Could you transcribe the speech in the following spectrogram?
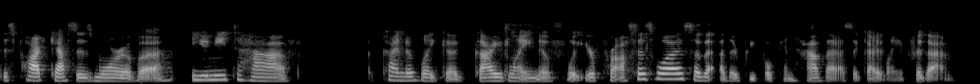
this podcast is more of a you need to have kind of like a guideline of what your process was so that other people can have that as a guideline for them.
